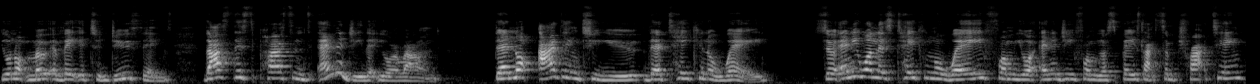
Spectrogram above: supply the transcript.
you're not motivated to do things, that's this person's energy that you're around. They're not adding to you, they're taking away. So anyone that's taking away from your energy, from your space, like subtracting,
